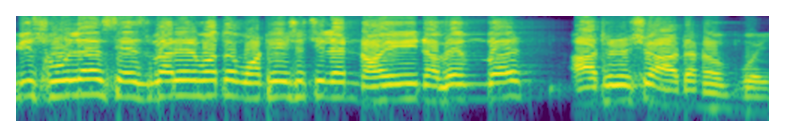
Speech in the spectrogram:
মিস শেষবারের মতো মঠে এসেছিলেন নয়ই নভেম্বর আঠারোশো আটানব্বই।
